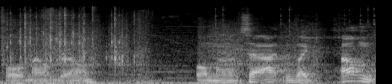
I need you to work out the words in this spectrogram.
Full amount, bro. Full amount. So, I, like, um,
